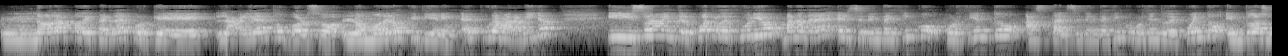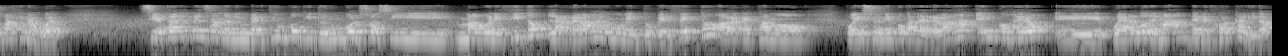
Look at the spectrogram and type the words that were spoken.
Mm, no las podéis perder porque la calidad de estos bolsos, los modelos que tienen es pura maravilla y solamente el 4 de julio van a tener el 75% hasta el 75% de descuento en toda su página web. Si estáis pensando en invertir un poquito en un bolso así más buenecito, la rebaja es un momento perfecto, ahora que estamos pues en época de rebaja, en cogeros eh, pues algo de más, de mejor calidad.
